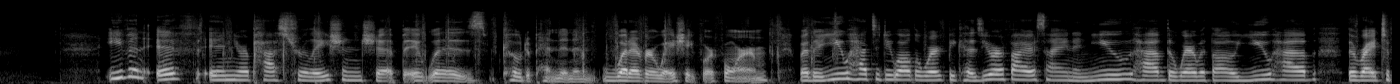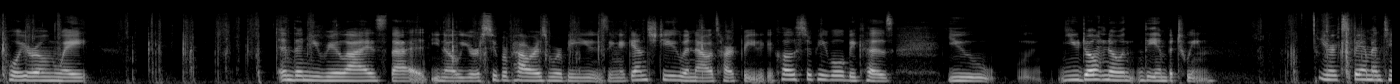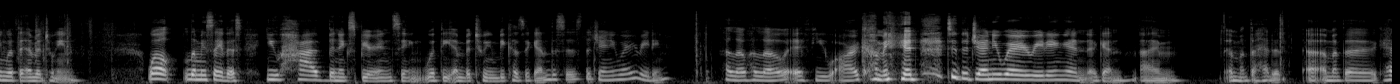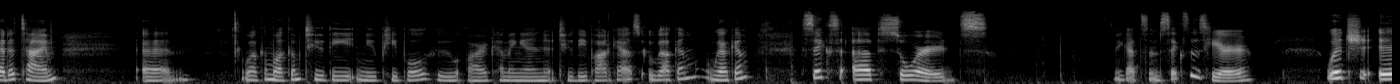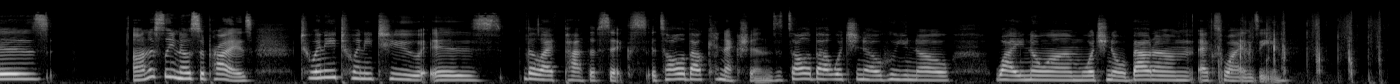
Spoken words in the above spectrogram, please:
even if in your past relationship it was codependent in whatever way, shape, or form, whether you had to do all the work because you're a fire sign and you have the wherewithal, you have the right to pull your own weight, and then you realize that you know your superpowers were being used against you and now it's hard for you to get close to people because you you don't know the in between you're experimenting with the in between well, let me say this you have been experiencing with the in between because, again, this is the January reading. Hello, hello. If you are coming in to the January reading, and again, I'm a month ahead of, uh, a month ahead of time. Um, welcome, welcome to the new people who are coming in to the podcast. Welcome, welcome. Six of Swords. We got some sixes here, which is honestly no surprise. 2022 is the life path of six. It's all about connections. It's all about what you know, who you know, why you know them, what you know about them, X, Y, and Z.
